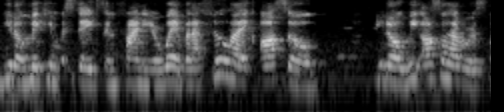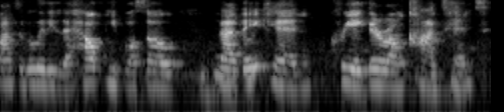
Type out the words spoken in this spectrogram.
you know, making mistakes and finding your way. But I feel like also, you know, we also have a responsibility to help people so mm-hmm. that they can create their own content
